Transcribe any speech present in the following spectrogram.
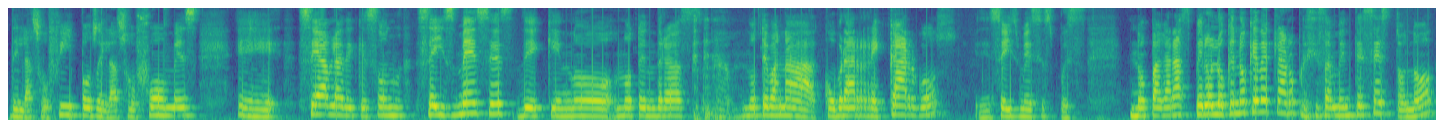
de las OFIPOS, de las OFOMES, eh, se habla de que son seis meses, de que no, no tendrás, no te van a cobrar recargos, en seis meses pues no pagarás, pero lo que no queda claro precisamente es esto, ¿no?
